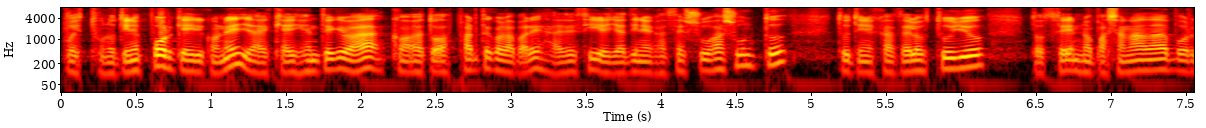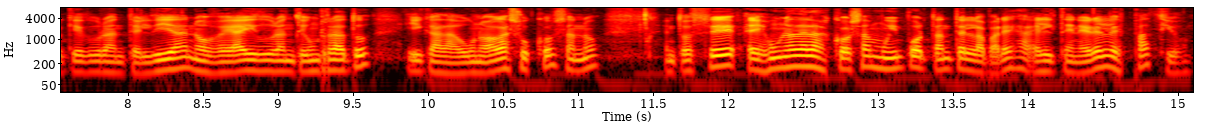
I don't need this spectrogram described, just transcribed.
pues tú no tienes por qué ir con ella. Es que hay gente que va a todas partes con la pareja. Es decir, ella tiene que hacer sus asuntos, tú tienes que hacer los tuyos. Entonces no pasa nada porque durante el día nos veáis durante un rato y cada uno haga sus cosas, ¿no? Entonces es una de las cosas muy importantes en la pareja, el tener el espacio,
